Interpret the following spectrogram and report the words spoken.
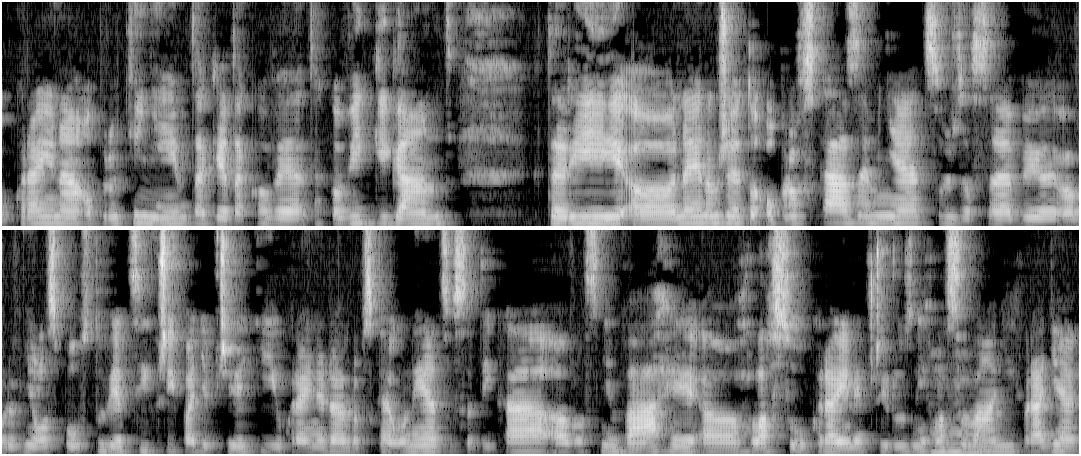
Ukrajina oproti ním tak je takový, takový gigant, který uh, nejenom, že je to obrovská země, což zase by ovlivnilo spoustu věcí v případě přijetí Ukrajiny do Evropské unie, co se týká uh, vlastně váhy hlasu Ukrajiny při různých mm-hmm. hlasováních v radě,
